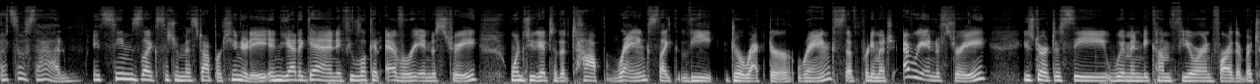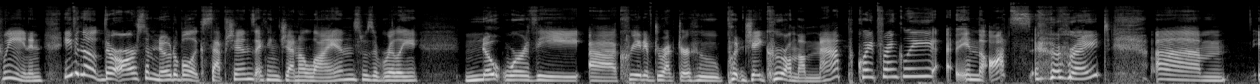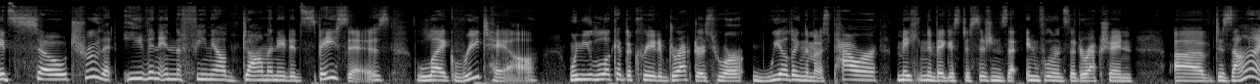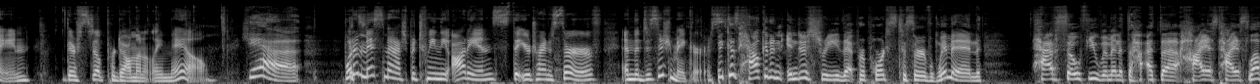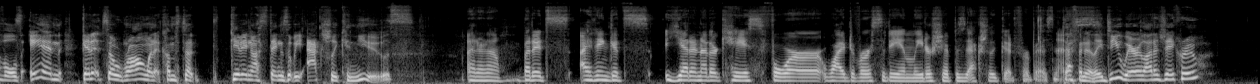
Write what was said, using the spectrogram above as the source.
That's so sad. It seems like such a missed opportunity. And yet again, if you look at every industry, once you get to the top ranks, like the director ranks of pretty much every industry, you start to see women become fewer and farther between. And even though there are some notable exceptions, I think Jenna Lyons was a really noteworthy uh, creative director who put J. Crew on the map, quite frankly, in the aughts, right? Um, it's so true that even in the female dominated spaces like retail, when you look at the creative directors who are wielding the most power, making the biggest decisions that influence the direction of design, they're still predominantly male. Yeah. What a mismatch between the audience that you're trying to serve and the decision makers. Because how can an industry that purports to serve women have so few women at the at the highest highest levels and get it so wrong when it comes to giving us things that we actually can use? I don't know, but it's. I think it's yet another case for why diversity and leadership is actually good for business. Definitely. Do you wear a lot of J. Crew?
